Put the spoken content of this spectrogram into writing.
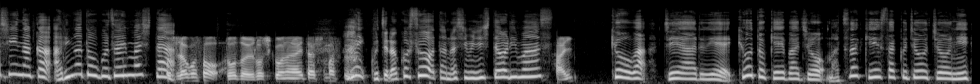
しい中ありがとうございました。こちらこそどうぞよろしくお願いいたします。はい。こちらこそ楽しみにしております。はい。今日は JRA 京都競馬場松田慶作場長に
